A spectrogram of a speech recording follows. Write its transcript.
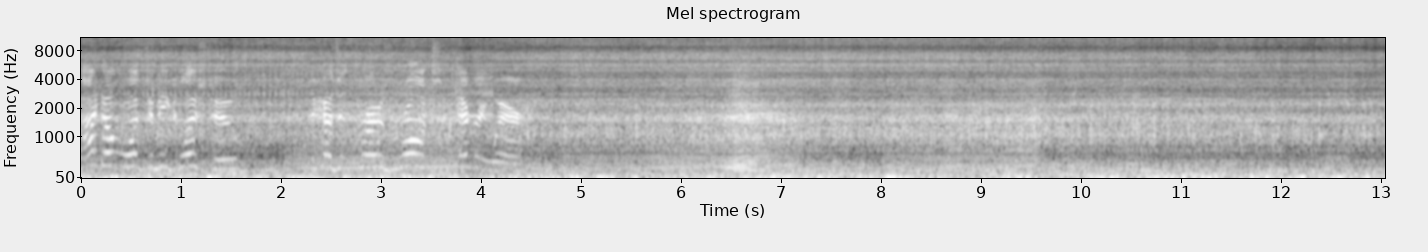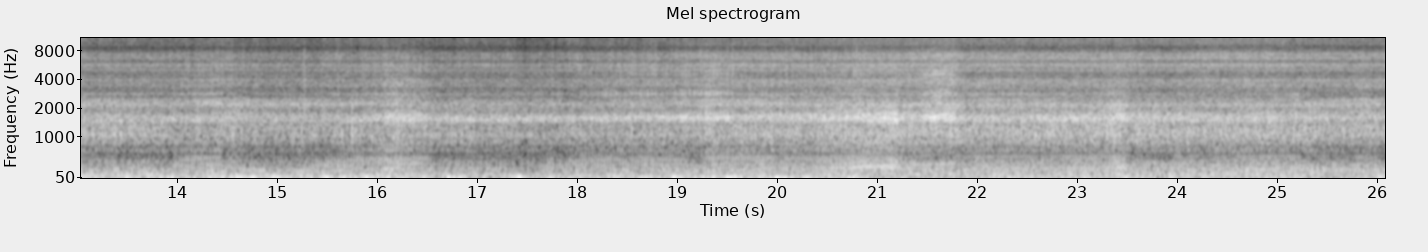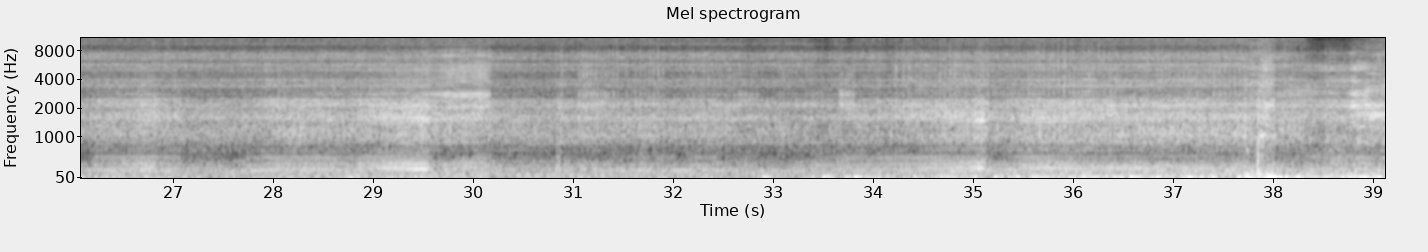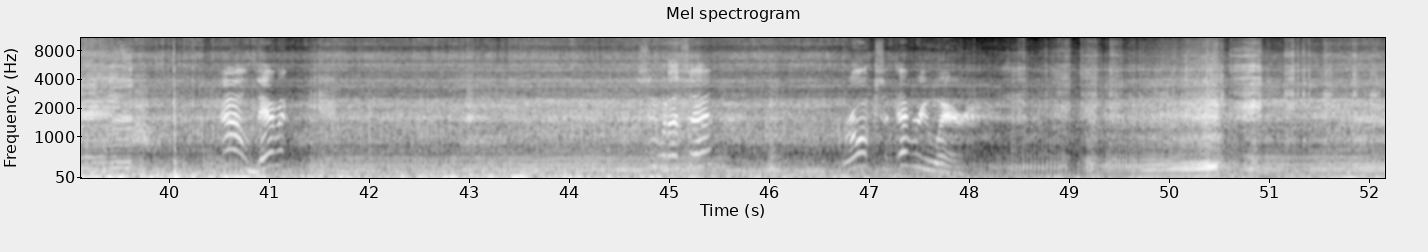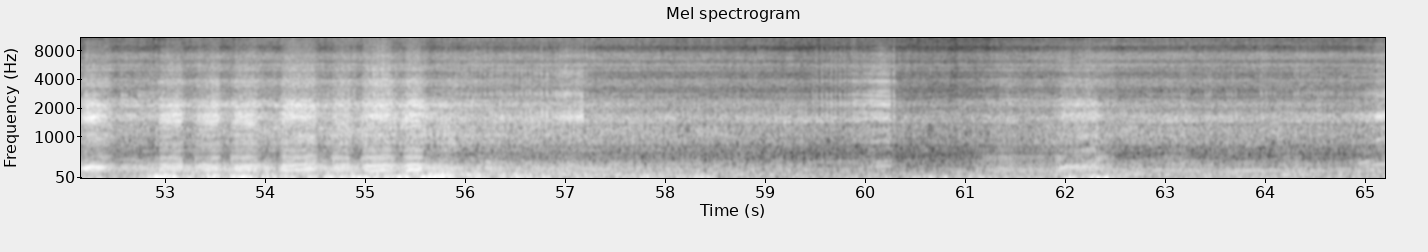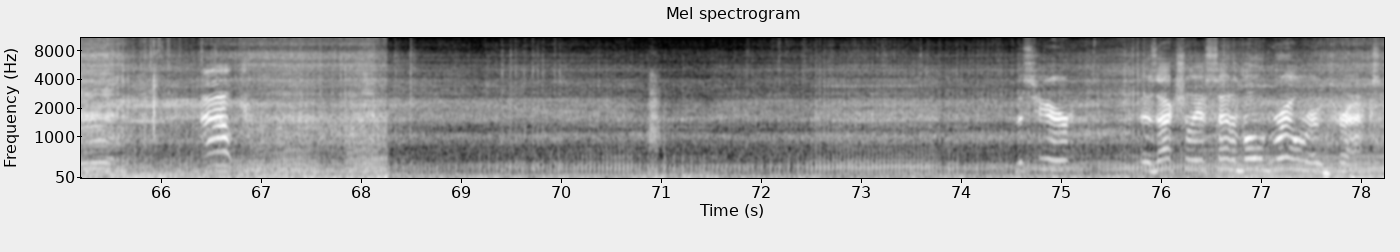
I don't want to be close to because it throws rocks everywhere. Ow, damn it! See what I said? Rocks everywhere. This here is actually a set of old railroad tracks.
